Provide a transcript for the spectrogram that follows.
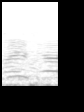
Right, Chief.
